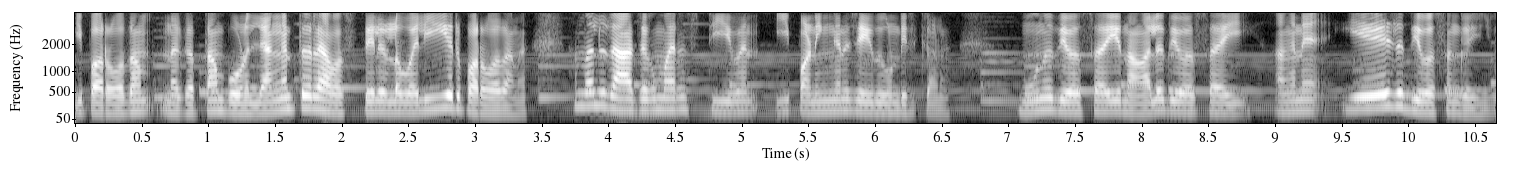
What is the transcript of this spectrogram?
ഈ പർവതം നികത്താൻ പോകുന്നില്ല. അങ്ങനത്തെ ഒരു അവസ്ഥയിലുള്ള വലിയൊരു പർവതമാണ്. എന്നാലും രാജകുമാരൻ സ്റ്റീവൻ ഈ പണി ഇങ്ങനെ ചെയ്തുകൊണ്ടിരിക്കുകയാണ്. മൂന്ന് ദിവസമായി നാല് ദിവസമായി അങ്ങനെ ഏഴ് ദിവസം കഴിഞ്ഞു.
